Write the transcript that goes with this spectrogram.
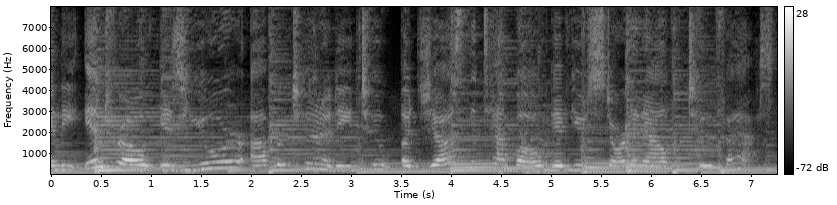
And the intro is your opportunity to adjust the tempo if you started out too fast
